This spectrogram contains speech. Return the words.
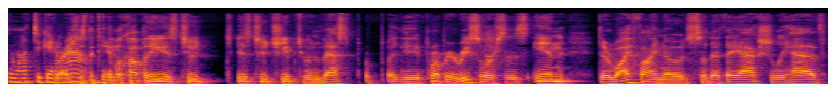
not to get right, around. the cable company is too is too cheap to invest the appropriate resources in their Wi-Fi nodes so that they actually have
